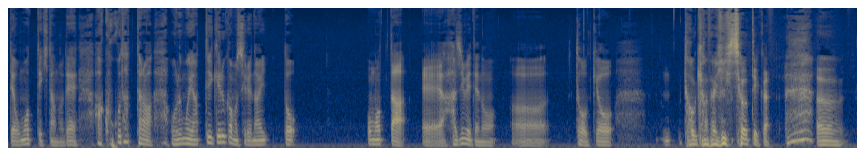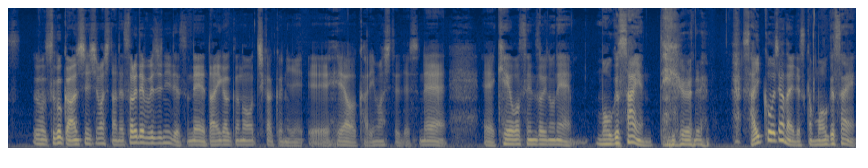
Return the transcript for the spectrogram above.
て思ってきたので、あ、ここだったら俺もやっていけるかもしれない思った、えー、初めての東京、東京の印象っていうか うん、すごく安心しましたね。それで無事にですね、大学の近くに、えー、部屋を借りましてですね、えー、京王線沿いのね、モグサ園っていうね、最高じゃないですか、モグサ園。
